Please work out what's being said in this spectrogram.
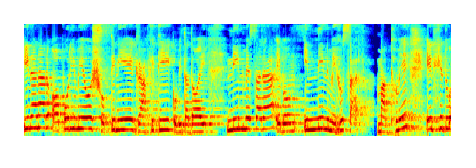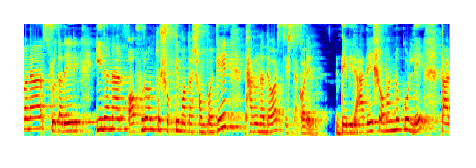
ইনানার অপরিমেয় শক্তি নিয়ে গ্রাফিতি, কবিতাদয় নিন মেসারা এবং ইন্নিন মেহুসার মাধ্যমে এনহেদুয়ানা শ্রোতাদের ইনানার অফুরন্ত শক্তিমতা সম্পর্কে ধারণা দেওয়ার চেষ্টা করেন। দেবীর আদেশ অমান্য করলে তার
